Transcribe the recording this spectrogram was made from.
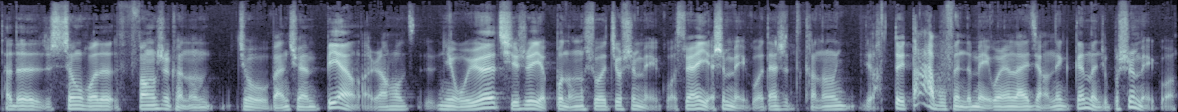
他的生活的方式可能就完全变了。然后纽约其实也不能说就是美国，虽然也是美国，但是可能对大部分的美国人来讲，那个根本就不是美国。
